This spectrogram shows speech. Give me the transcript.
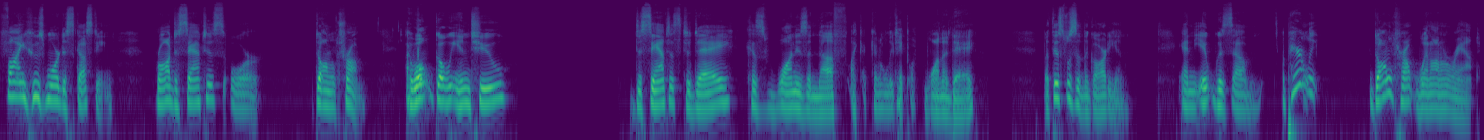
find who's more disgusting Ron DeSantis or Donald Trump. I won't go into DeSantis today because one is enough. Like I can only take one a day. But this was in The Guardian. And it was um, apparently Donald Trump went on a rant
